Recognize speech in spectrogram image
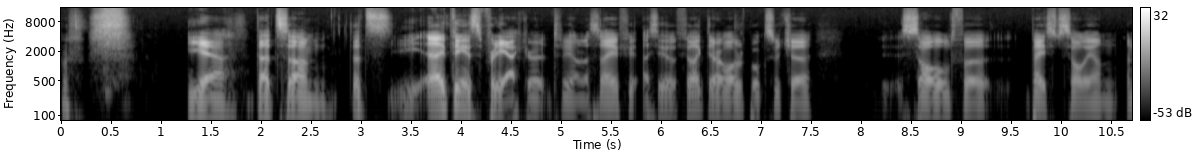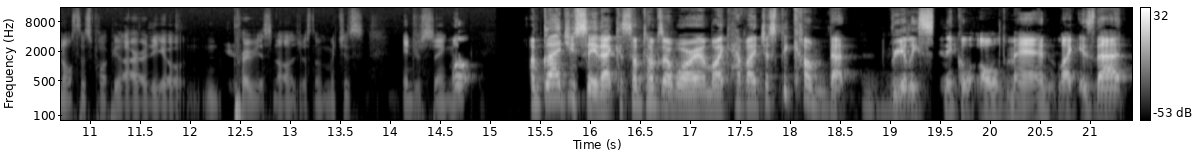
yeah, that's um that's I think it's pretty accurate to be honest. I feel, I feel, feel like there are a lot of books which are sold for based solely on an author's popularity or previous knowledge of them, which is interesting. Well, I'm glad you see that because sometimes I worry. I'm like, have I just become that really cynical old man? Like, is that?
